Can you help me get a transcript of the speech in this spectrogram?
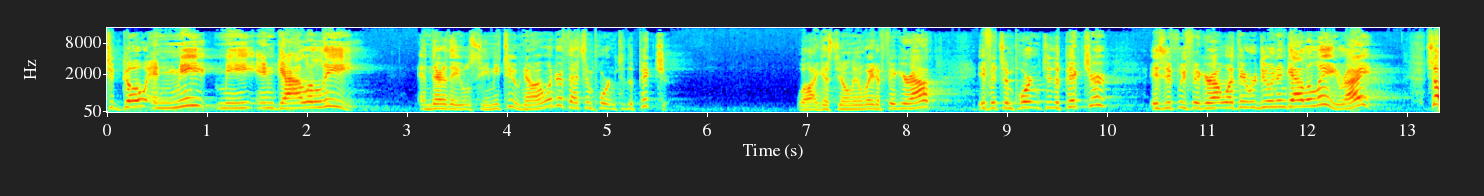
to go and meet me in Galilee. And there they will see me too. Now, I wonder if that's important to the picture. Well, I guess the only way to figure out if it's important to the picture is if we figure out what they were doing in Galilee, right? So,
